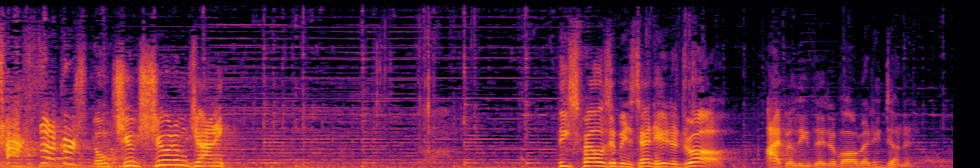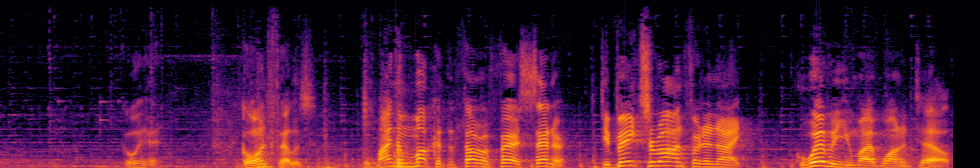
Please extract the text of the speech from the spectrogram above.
cocksuckers! Don't you shoot him, Johnny. These fellas have been sent here to draw. I believe they'd have already done it. Go ahead. Go on, fellas. Mind the muck at the thoroughfare center. Debates are on for tonight. Whoever you might want to tell.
